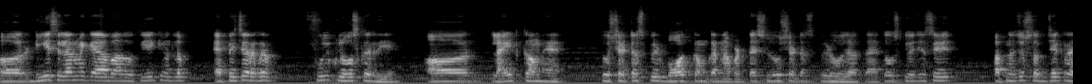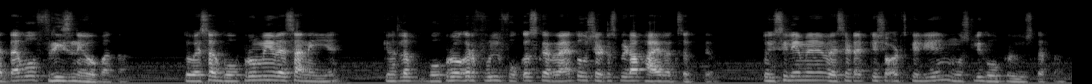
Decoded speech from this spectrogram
और डीएसएलआर में क्या बात होती है कि मतलब एपेचर अगर फुल क्लोज कर दिए और लाइट कम है तो शटर स्पीड बहुत कम करना पड़ता है स्लो शटर स्पीड हो जाता है। तो उसकी वजह से अपना जो सब्जेक्ट रहता है वो फ्रीज नहीं हो पाता। तो वैसा गोप्रो में वैसा नहीं है कि मतलब गोप्रो अगर फुल फोकस कर रहा है तो शटर स्पीड आप हाई रख सकते हो। तो इसीलिए मैं वैसे टाइप के शॉर्ट्स के लिए मोस्टली गोप्रो यूज़ करता हूँ।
